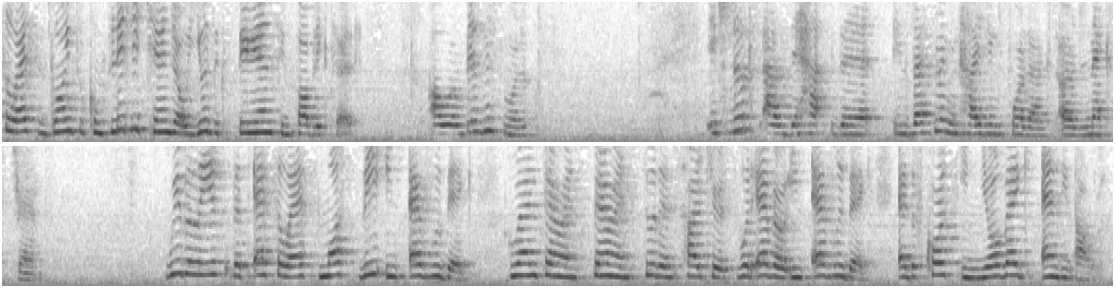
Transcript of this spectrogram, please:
SOS is going to completely change our use experience in public toilets. Our business model. It looks as the, the investment in hygiene products are the next trend. We believe that SOS must be in every bag. Grandparents, parents, students, hikers, whatever, in every bag. And of course, in your bag and in ours.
